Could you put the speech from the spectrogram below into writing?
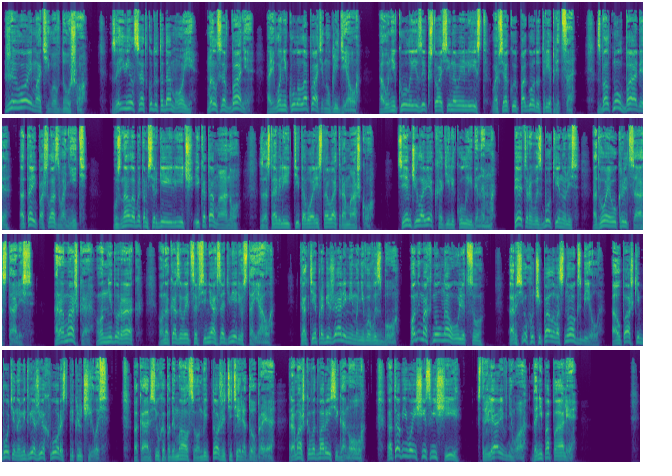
«Живой, мать его, в душу. Заявился откуда-то домой. Мылся в бане, а его Никула Лопатин углядел. А у Никула язык, что осиновый лист, во всякую погоду треплется. Сболтнул бабе, а та и пошла звонить. Узнал об этом Сергей Ильич и Катаману. Заставили идти того арестовать Ромашку. Семь человек ходили к Улыбиным. Пятеро в избу кинулись, а двое у крыльца остались. Ромашка, он не дурак. Он, оказывается, в синях за дверью стоял. Как те пробежали мимо него в избу, он и махнул на улицу. Арсюху Чипалова с ног сбил, а у Пашки Бутина медвежья хворость приключилась. Пока Арсюха подымался, он ведь тоже тетеря добрая. Ромашка во дворы сиганул. А там его ищи свищи. Стреляли в него, да не попали.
